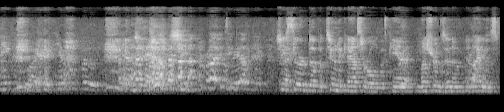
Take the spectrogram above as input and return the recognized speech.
they could do very different food. Really She served up a tuna casserole with canned mushrooms in them, and I was,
